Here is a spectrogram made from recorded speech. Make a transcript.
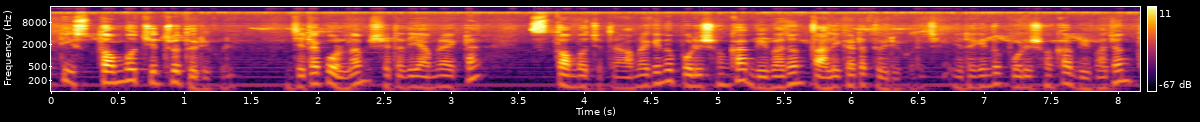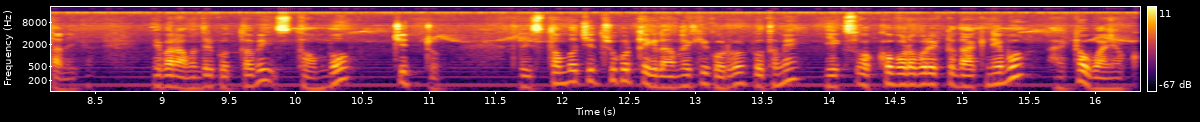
একটি স্তম্ভ চিত্র তৈরি করি। যেটা করলাম, সেটা দিয়ে আমরা একটা স্তম্ভ চিত্র আমরা কিন্তু পরিসংখ্যা বিভাজন তালিকাটা তৈরি করেছি। এটা কিন্তু পরিসংখ্যা বিভাজন তালিকা। এবার আমাদের করতে হবে স্তম্ভ চিত্র তাহলে স্তম্ভ চিত্র করতে গেলে আমরা কি করব? প্রথমে এক্স অক্ষ বরাবর একটা দাগ নেব আর একটা ওয়াই অক্ষ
